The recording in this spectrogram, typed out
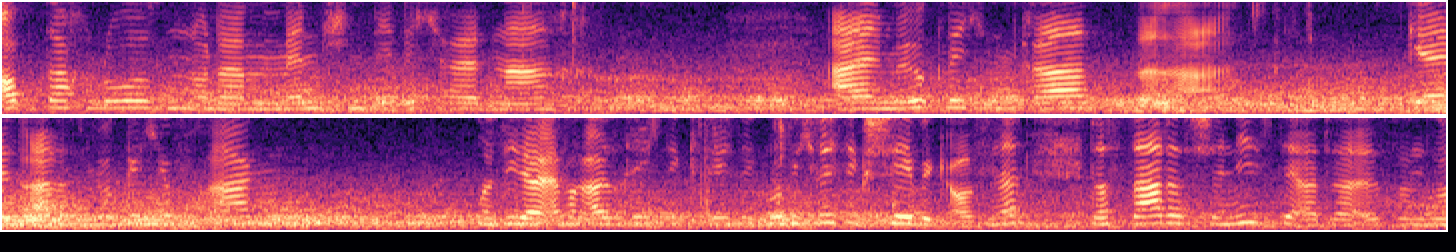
Obdachlosen oder Menschen, die dich halt nach allen möglichen Gras, Geld, alles Mögliche fragen. Und sieht dann einfach alles richtig, richtig, wirklich richtig schäbig aus, ne? Dass da das Geniestheater ist und so,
